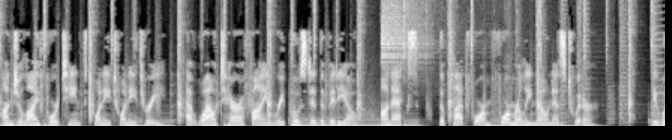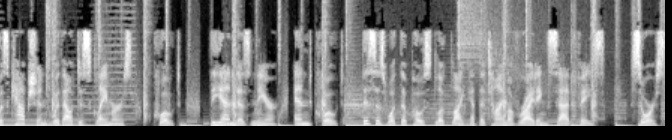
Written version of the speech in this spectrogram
On July 14, 2023, at Wow Terrifying reposted the video, on X, the platform formerly known as Twitter. It was captioned without disclaimers, quote, The end is near, end quote. This is what the post looked like at the time of writing sad face. Source.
